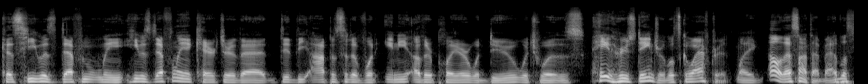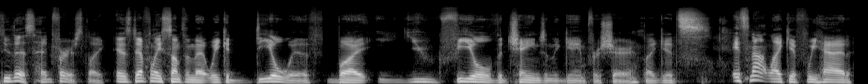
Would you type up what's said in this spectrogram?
because he was definitely he was definitely a character that did the opposite of what any other player would do, which was, hey, here's danger, let's go after it. Like, oh, that's not that bad, let's do this head first. Like, it was definitely something that we could deal with, but you feel the change in the game for sure. Like, it's. It's not like if we had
